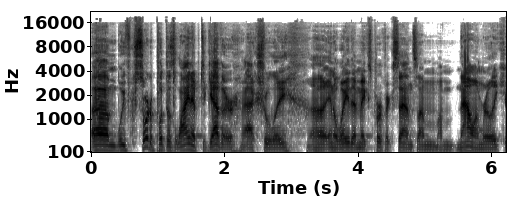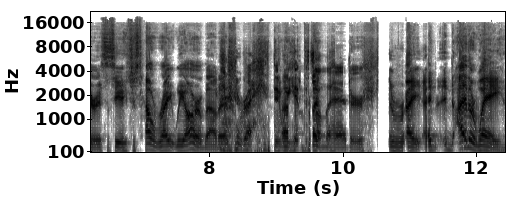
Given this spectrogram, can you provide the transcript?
um we've sort of put this lineup together actually uh in a way that makes perfect sense i'm i'm now i'm really curious to see just how right we are about it right did we Uh, hit this but- on the head or Right. And Either way,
